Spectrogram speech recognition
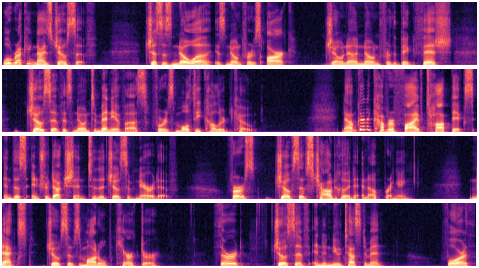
will recognize Joseph. Just as Noah is known for his ark, Jonah known for the big fish, Joseph is known to many of us for his multicolored coat. Now, I'm going to cover five topics in this introduction to the Joseph narrative. First, Joseph's childhood and upbringing. Next, Joseph's model character. Third, Joseph in the New Testament. Fourth,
